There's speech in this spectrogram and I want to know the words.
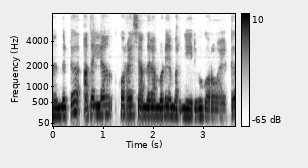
എന്നിട്ട് അതെല്ലാം കുറേശ്ശെ അന്നേരം അമ്മയോട് ഞാൻ പറഞ്ഞു എരിവ് കുറവായിട്ട്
